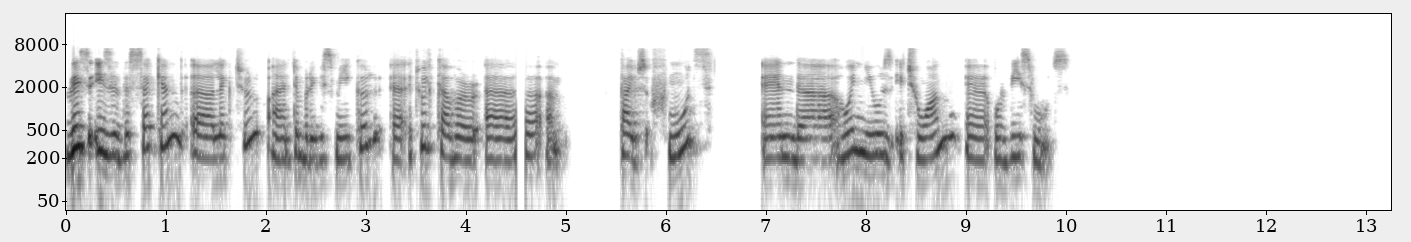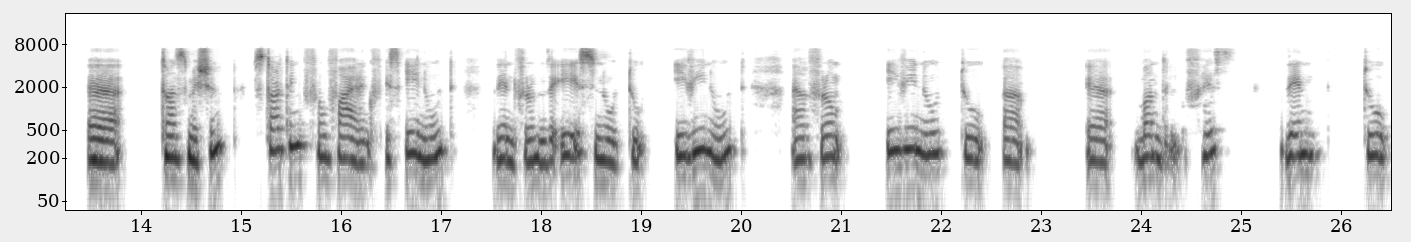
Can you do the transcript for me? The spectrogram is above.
This is the second uh, lecture on temporary pacemaker. Uh, it will cover uh, um, types of modes and uh, when use each one uh, of these modes. Uh, transmission starting from firing of SA node, then from the AS node to EV node, and from EV node to bundle of His, then to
